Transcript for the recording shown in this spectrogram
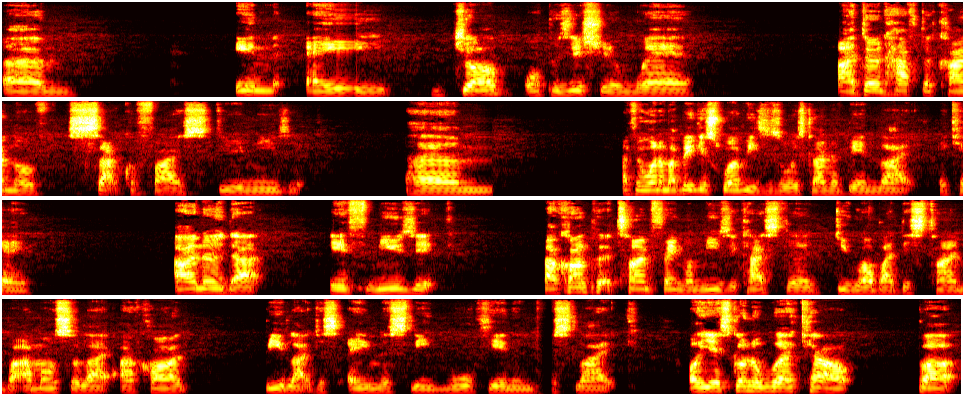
um, in a job or position where I don't have to kind of sacrifice doing music. Um, I think one of my biggest worries has always kind of been like, okay, I know that if music I can't put a time frame on music has to do well by this time, but I'm also like I can't be like just aimlessly walking and just like, oh yeah, it's gonna work out, but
